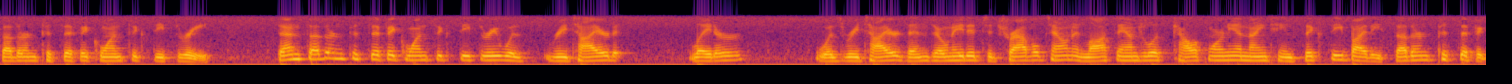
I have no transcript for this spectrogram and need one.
Southern Pacific 163. Then Southern Pacific 163 was retired later was retired then donated to Travel Town in Los Angeles, California 1960 by the Southern Pacific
